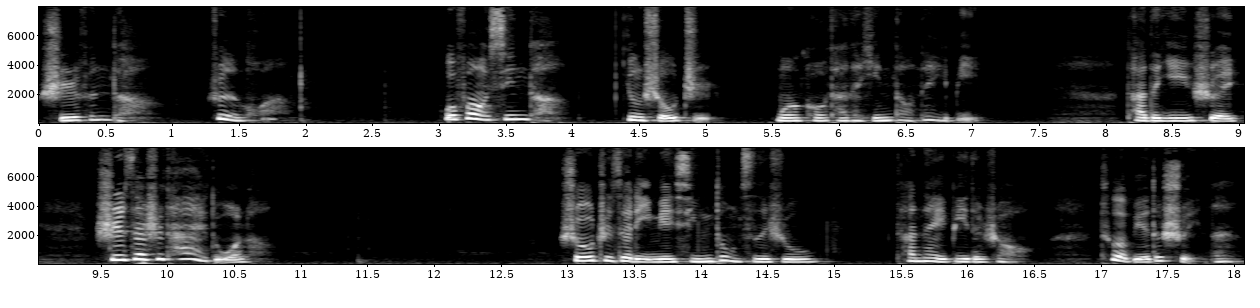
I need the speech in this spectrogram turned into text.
十分的润滑。我放心的用手指摸抠他的阴道内壁，他的阴水实在是太多了。手指在里面行动自如，他内壁的肉特别的水嫩，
